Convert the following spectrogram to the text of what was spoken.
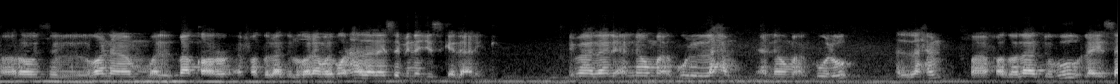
آه، روث الغنم والبقر فضلات الغنم والبقر هذا ليس بنجس كذلك. لماذا؟ لأنه مأكول اللحم لأنه مأكول اللحم ففضلاته ليس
